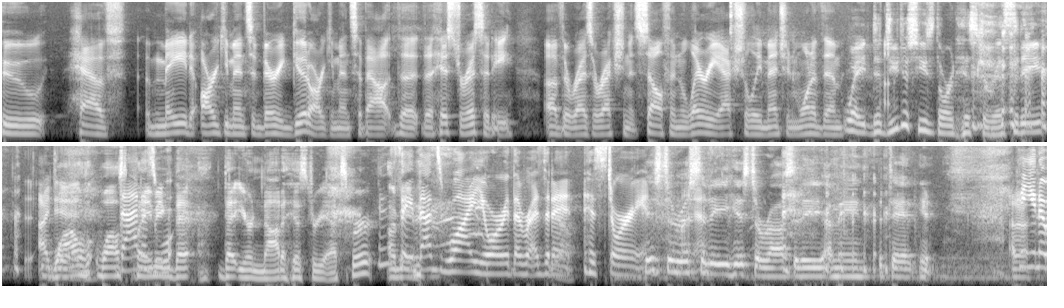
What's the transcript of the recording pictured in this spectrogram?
who have made arguments and very good arguments about the the historicity of the resurrection itself. And Larry actually mentioned one of them. Wait, did you just use the word historicity? I did. While, whilst That is claiming wh- that that you're not a history expert. I Say that's why you're the resident historian. Historicity, historicity. I mean, potato. You know, You know,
